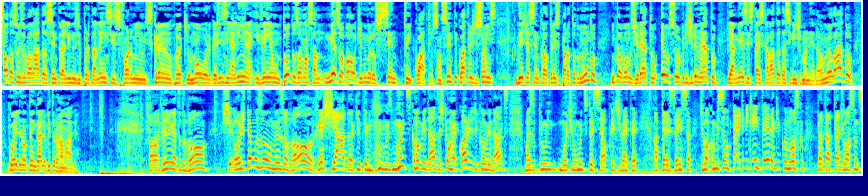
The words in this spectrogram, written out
Saudações ovaladas, centralinos e portalenses, formem um scrum, um huck, um mow, organizem a linha e venham todos à nossa mesoval de número 104. São 104 edições desde a Central 3 para todo mundo. Então vamos direto. Eu sou o Virgílio Neto e a mesa está escalada da seguinte maneira. Ao meu lado, com ele não tem galho, Vitor Ramalho. Fala Viga, tudo bom? Hoje temos um mesoval recheado aqui, temos muitos convidados, acho que é um recorde de convidados, mas por um motivo muito especial, porque a gente vai ter a presença de uma comissão técnica inteira aqui conosco para tratar de um assunto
